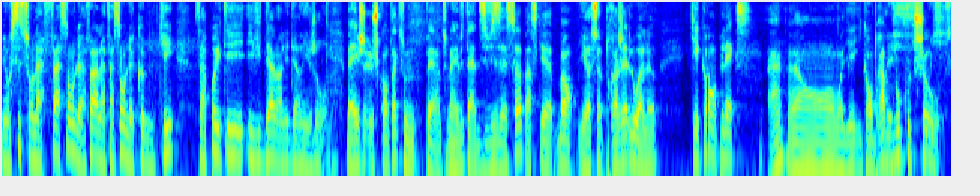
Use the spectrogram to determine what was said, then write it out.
mais aussi sur la façon de le faire, la façon de le communiquer. Ça n'a pas été évident dans les derniers jours. Ben, je, je suis content que tu m'invites à diviser ça parce que, bon, il y a ce projet de loi-là qui est complexe. Hein? On, il, il comprend beaucoup de choses.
